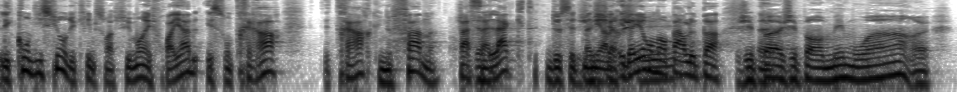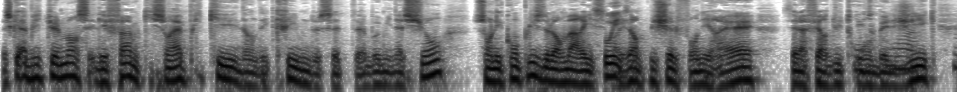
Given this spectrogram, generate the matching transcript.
les conditions du crime sont absolument effroyables et sont très rares C'est très rare qu'une femme passe à l'acte de cette manière-là. Et d'ailleurs, on n'en parle pas. J'ai pas, j'ai pas en mémoire, euh, parce qu'habituellement, c'est les femmes qui sont impliquées dans des crimes de cette abomination sont les complices de leur mari. C'est Par exemple, Michel Fourniret, c'est l'affaire du trou en Belgique. Mm.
